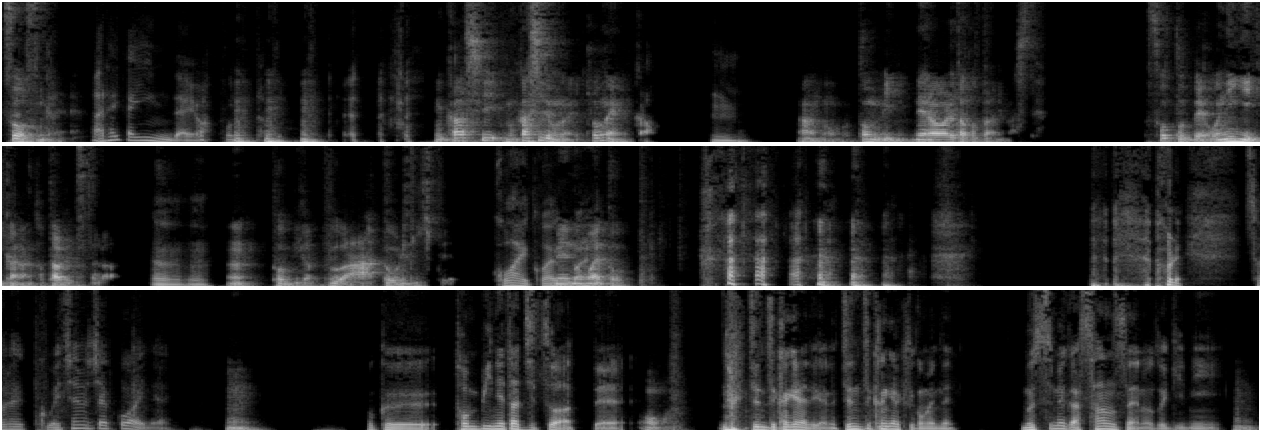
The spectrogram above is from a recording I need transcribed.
そうですね。あれがいいんだよ、本当に。昔、昔でもない、去年か。うん。あの、トンビに狙われたことありましたよ。外でおにぎりかなんか食べてたら、うんうん。うん、トンビがブワーっと降りてきて、怖い怖い目の怖い。前通って。俺、それ、めちゃめちゃ怖いね。うん。僕、トンビネタ実はあって、お、全然関係ないんだけどね。全然関係なくてごめんね。娘が3歳の時に、うん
